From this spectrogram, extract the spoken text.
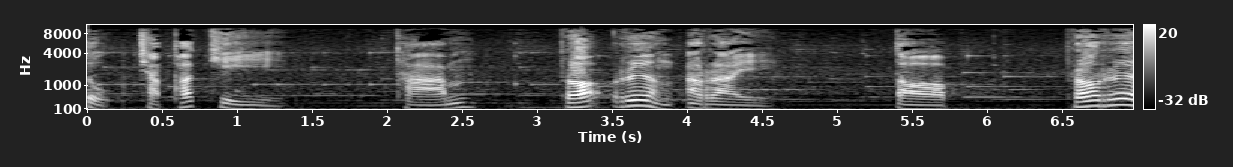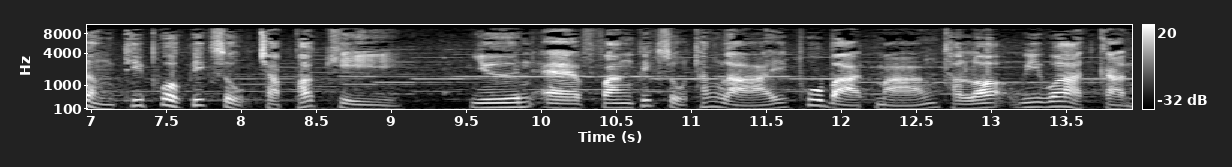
ษุฉับพักคี ถาม เพราะเรื่องอะไร ตอบ เพราะเรื่องที่พวกภิกษุฉับพักคียืนแอบฟังภิกษุทั้งหลายผู้บาดหมางทะเลาะวิวาทกัน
